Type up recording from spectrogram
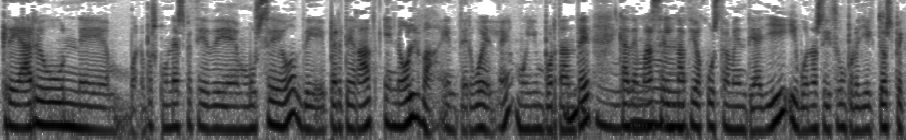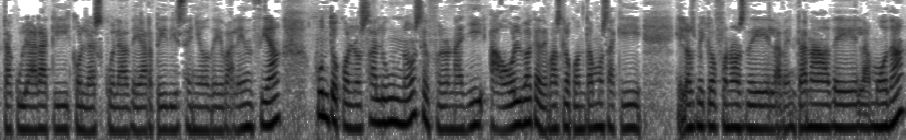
crear un, eh, bueno, pues una especie de museo de Pertegaz en Olva, en Teruel, ¿eh? muy importante, mm. que además él nació justamente allí y bueno, se hizo un proyecto espectacular aquí con la Escuela de Arte y Diseño de Valencia, junto con los alumnos, se fueron allí a Olva, que además lo contamos aquí en los micrófonos de la ventana de la moda,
